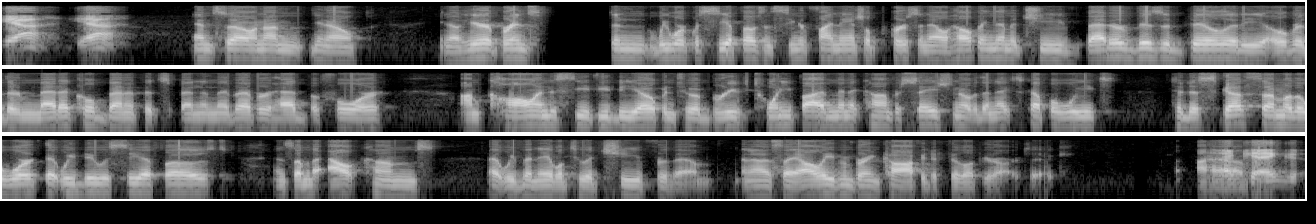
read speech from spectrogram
Yeah, yeah. And so, and I'm, you know, you know, here at Brinson, we work with CFOs and senior financial personnel, helping them achieve better visibility over their medical benefit spend than they've ever had before. I'm calling to see if you'd be open to a brief 25-minute conversation over the next couple weeks to discuss some of the work that we do with CFOs and some of the outcomes that we've been able to achieve for them. And I say I'll even bring coffee to fill up your RTIC. I have okay, good.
